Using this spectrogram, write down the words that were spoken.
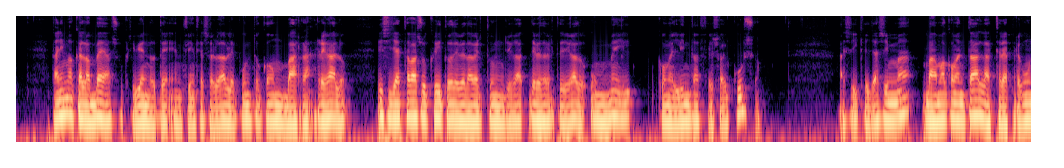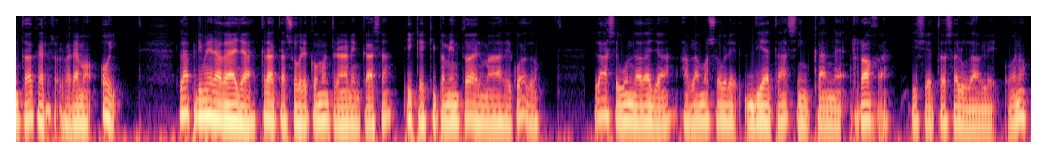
Te animo a que los veas suscribiéndote en cienciasaludable.com barra regalo y si ya estabas suscrito debe de, haberte de haberte llegado un mail con el link de acceso al curso. Así que ya sin más, vamos a comentar las tres preguntas que resolveremos hoy. La primera de ellas trata sobre cómo entrenar en casa y qué equipamiento es el más adecuado. La segunda de ellas hablamos sobre dieta sin carne roja y si esto es saludable o no.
